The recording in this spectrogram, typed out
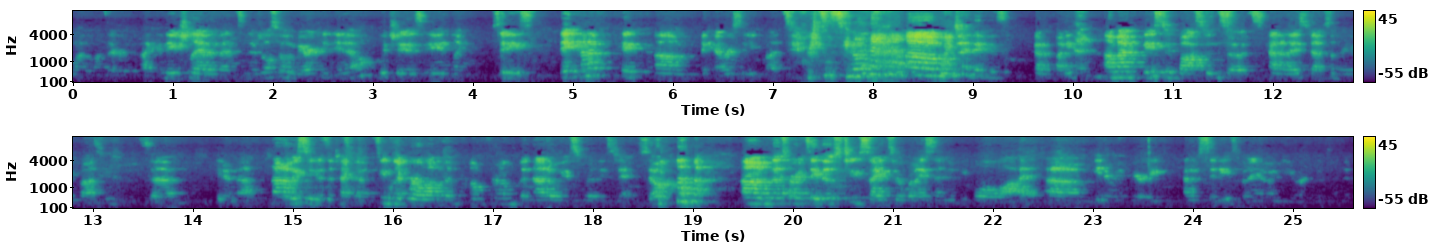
one of the ones I really like. And they usually have events, and there's also American Inno, which is in like cities. They kind of pick um, like every city but San Francisco, um, which I think is kind of funny. Um, I'm based in Boston, so it's kind of nice to have something in Boston. It's uh, you know not not always seen as a tech hub. It seems like where a lot of them come from, but not always where they stay. So um, that's where I'd say those two sites are what I send to people a lot. Um, you know, in very kind of cities, but I know in New York it's be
